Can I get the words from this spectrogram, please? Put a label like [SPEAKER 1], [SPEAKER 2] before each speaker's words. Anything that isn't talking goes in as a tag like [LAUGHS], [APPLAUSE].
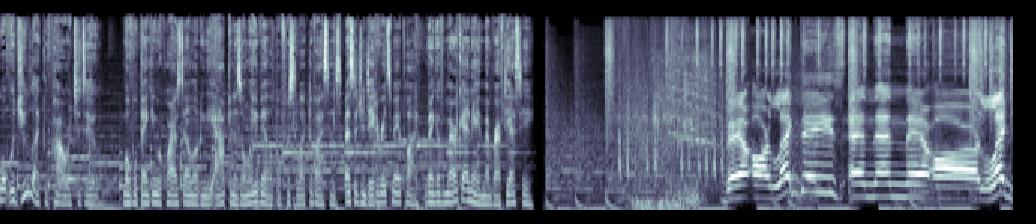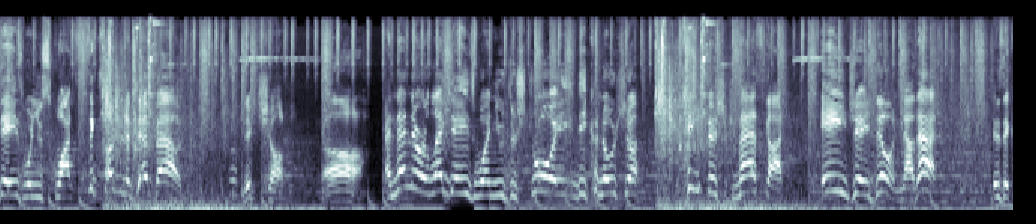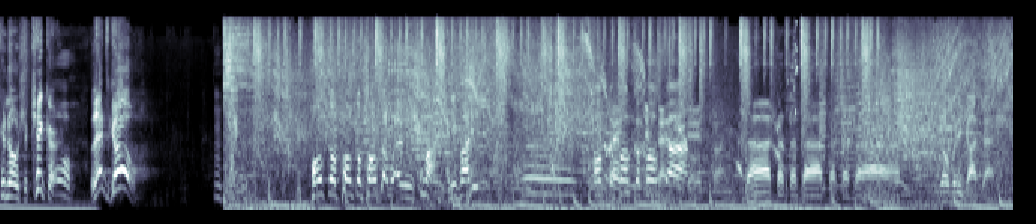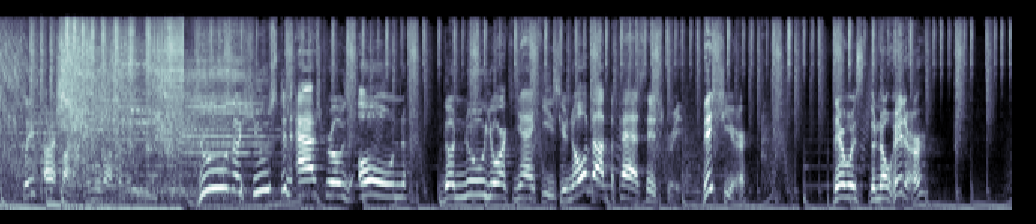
[SPEAKER 1] What would you like the power to do? Mobile banking requires downloading the app and is only available for select devices. Message and data rates may apply. Bank of America and a member FDIC.
[SPEAKER 2] There are leg days, and then there are leg days when you squat 610 pounds. Nick Chubb.
[SPEAKER 3] Oh.
[SPEAKER 2] And then there are leg days when you destroy the Kenosha Kingfish mascot, A.J. Dillon. Now that is a Kenosha kicker.
[SPEAKER 4] Oh.
[SPEAKER 2] Let's go! Polka, polka, polka. I mean, come on, anybody?
[SPEAKER 4] Polka, polka, polka.
[SPEAKER 3] Da, da, da, da, da, da, da.
[SPEAKER 2] Nobody got that. Please? All right, fine. We'll move on from this. Do the Houston Astros own the New York Yankees? You know about the past history. This year, there was the no hitter.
